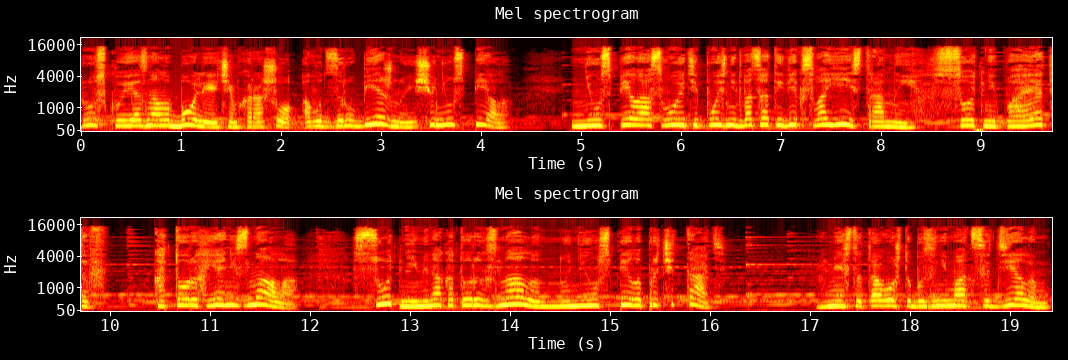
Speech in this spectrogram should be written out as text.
Русскую я знала более чем хорошо, а вот зарубежную еще не успела. Не успела освоить и поздний двадцатый век своей страны. Сотни поэтов, которых я не знала. Сотни, имена которых знала, но не успела прочитать. Вместо того, чтобы заниматься делом,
